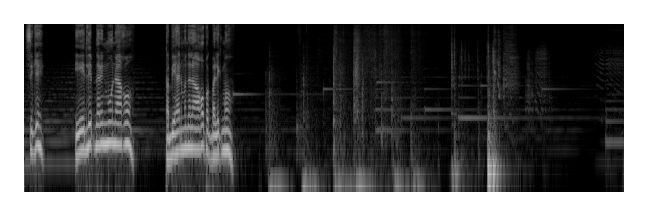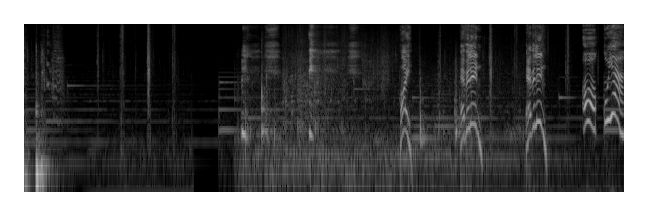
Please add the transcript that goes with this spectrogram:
Sige, iidlip na rin muna ako. Tabihan mo na lang ako pagbalik mo. Hoy! Evelyn! Evelyn! Oh, kuya.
